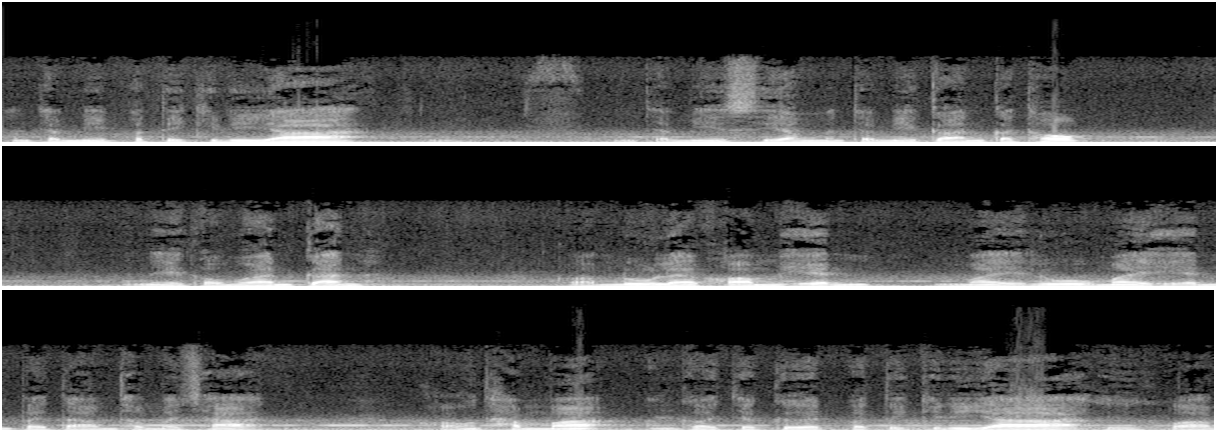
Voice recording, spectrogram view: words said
มันจะมีปฏิกิริยา มันจะมีเสียงมันจะมีการกระทบ นี่ก็เหมือนกัน ความรู้และความเห็น ไม่รู้ไม่เห็นไปตามธรรมชาติ ของธรรมะมันก็จะเกิดปฏิกิริยาคือความ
